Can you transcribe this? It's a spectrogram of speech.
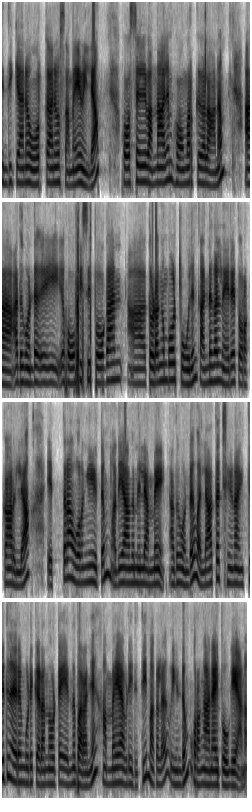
ചിന്തിക്കാനോ ഓർക്കാനോ സമയമില്ല. ഹോസ്റ്റലിൽ വന്നാലും ഹോംവർക്കുകളാണ് ആ, അതുകൊണ്ട് ഈ ഓഫീസിൽ പോകാൻ തുടങ്ങുമ്പോൾ പോലും കണ്ണുകൾ നേരെ തുറക്കാറില്ല. എത്ര ഉറങ്ങിയിട്ടും മതിയാകുന്നില്ല അമ്മേ. അതുകൊണ്ട് വല്ലാത്ത ക്ഷീണം ഇത്തിരി നേരം കൂടി കിടന്നോട്ടെ എന്ന് പറഞ്ഞ് അമ്മയെ അവിടെ ഇരുത്തി മകൾ വീണ്ടും ഉറങ്ങാനായി പോവുകയാണ്.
